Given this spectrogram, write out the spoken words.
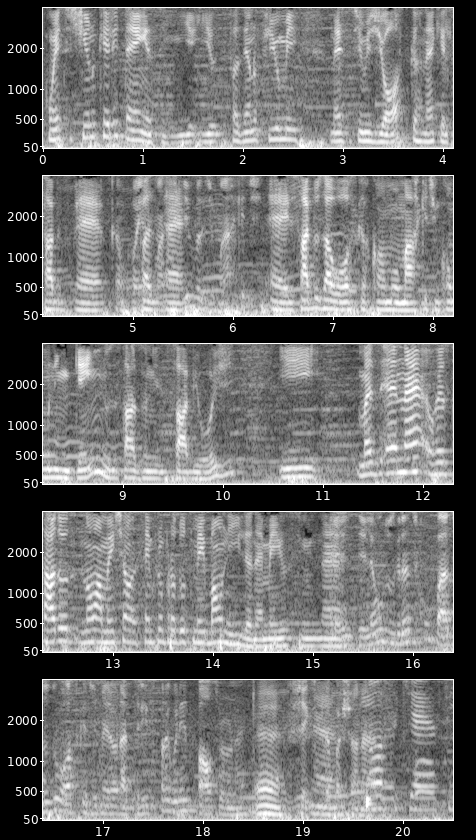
com esse estilo que ele tem, assim, e, e fazendo filme, né, esses filmes de Oscar, né, que ele sabe é, Campanhas faz- é, massivas de marketing. é, ele sabe usar o Oscar como marketing como ninguém nos Estados Unidos sabe hoje, e... Mas é, né, o resultado normalmente é sempre um produto meio baunilha, né? Meio assim, né? Ele, ele é um dos grandes culpados do Oscar de melhor atriz para Gwyneth Paltrow, né? É. Shakespeare É. apaixonado. Nossa, que é assim,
